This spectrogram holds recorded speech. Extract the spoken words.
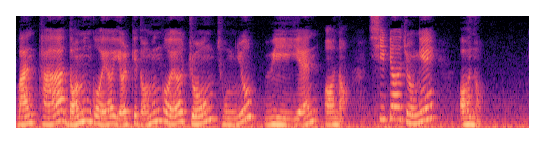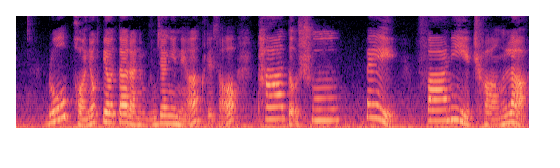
많다 넘은 거예요. 10개 넘은 거예요. 종, 종류, 위엔, 언어 10여 종의 언어로 번역되었다라는 문장이네요. 그래서 他的书被翻译成了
